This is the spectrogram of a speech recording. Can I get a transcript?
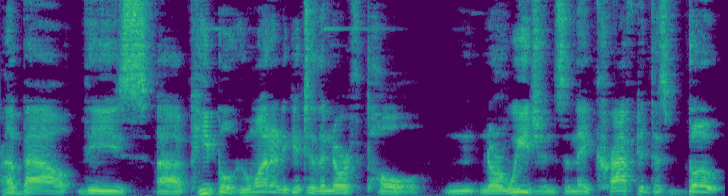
about these uh, people who wanted to get to the North Pole, N- Norwegians, and they crafted this boat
